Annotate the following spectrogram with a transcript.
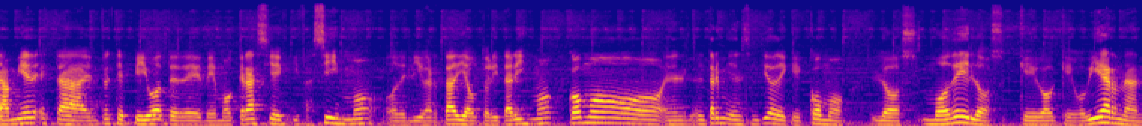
también esta, entre este pivote de democracia y, fascismo, o de libertad y autoritarismo, como en el, término- en el sentido de que como los modelos que, que gobiernan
